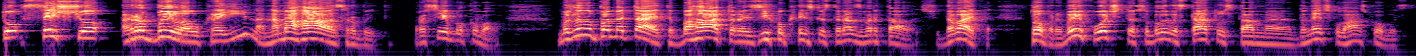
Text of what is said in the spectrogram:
то все, що робила Україна, намагалась робити, Росія блокувала. Можливо, пам'ятаєте, багато разів українська сторона зверталась, що давайте, добре, ви хочете особливий статус там е, Донецьку, Луганську області.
